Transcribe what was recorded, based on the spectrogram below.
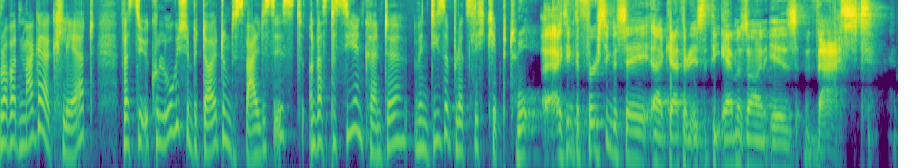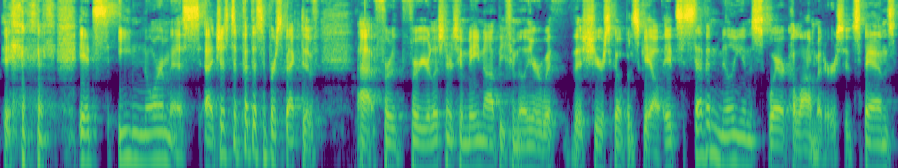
Robert Muggah erklärt, was die ökologische Bedeutung des Waldes ist und was passieren könnte, wenn dieser plötzlich kippt. Well, I think the first thing to say, uh, Catherine, is that the Amazon is vast. it's enormous. Uh, just to put this in perspective, uh, for for your listeners who may not be familiar with the sheer scope and scale, it's seven million square kilometers. It spans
